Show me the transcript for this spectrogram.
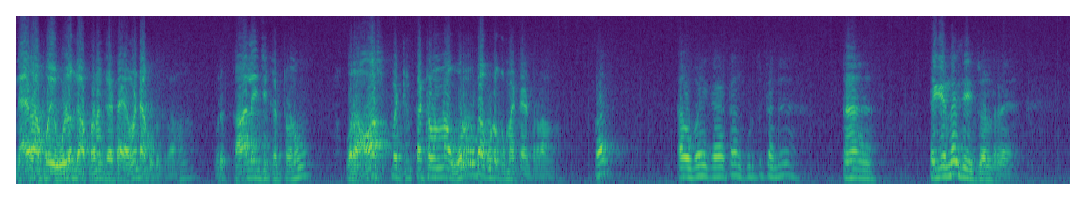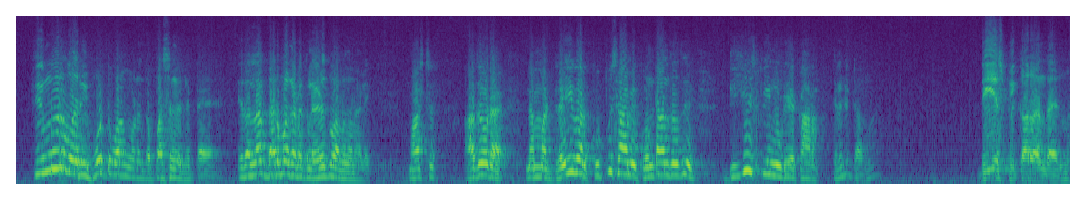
நேரா போய் ஒழுங்கா பணம் கேட்டா எவன்டா கொடுக்குறான்? ஒரு காலேஜ் கட்டணும் ஒரு ஹாஸ்பிட்டல் கட்டணும்னா ஒரு ரூபாய் கொடுக்க மாட்டேன்றான். அவ போய் கேட்டா கொடுத்துட்டானே? ஆ, என்ன செய்ய சொல்ற? திமிர் வரி போட்டு வாங்கணும் இந்த பசங்க கிட்ட இதெல்லாம் தர்ம கணக்குல எழுதுவானுங்க நாளைக்கு. மாஸ்டர் அதோட நம்ம டிரைவர் குப்புசாமி கொண்டாந்தது டிஎஸ்பியினுடைய காரம். இருக்கட்டும் டிஎஸ்பி காரா இருந்தா என்ன?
